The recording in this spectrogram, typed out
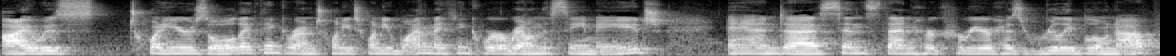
I was 20 years old, I think, around 2021, and I think we're around the same age. And uh, since then, her career has really blown up.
